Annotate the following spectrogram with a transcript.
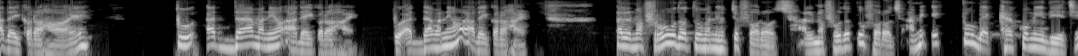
আদায় করা হয়। তু আদা মানেও আদায় করা হয়। তু আদা মানেও আদায় করা হয়। আল মাফরুদতু মানে হচ্ছে ফরজ। আল মাফরুদতু ফরজ। আমি একটু ব্যাখ্যা কমিয়ে দিয়েছি।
